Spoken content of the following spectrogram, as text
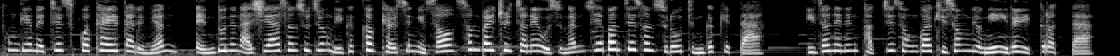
통계 매체 스쿼카에 따르면 엔도는 아시아 선수 중 리그컵 결승에서 선발 출전에 우승한 세 번째 선수로 등극했다. 이전에는 박지성과 기성용이 이를 이끌었다.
